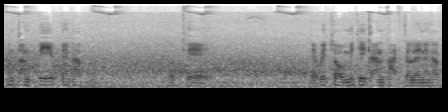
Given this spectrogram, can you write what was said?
น้ำตาลปี๊บนะครับ โอเค เดี๋ยวไปชมวิธีการผัดกันเลยนะครับ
